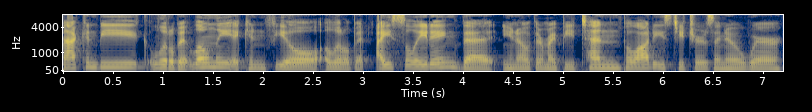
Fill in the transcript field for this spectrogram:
that can be a little bit lonely. It can feel a little bit isolating that, you know, there might be 10 Pilates teachers. I know where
